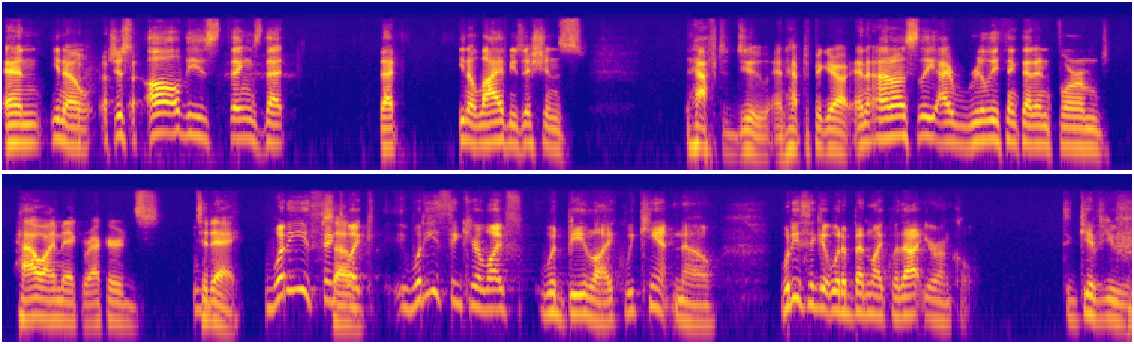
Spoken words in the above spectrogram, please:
and you know just all these things that that you know live musicians have to do and have to figure out and honestly i really think that informed how i make records today what do you think so, like what do you think your life would be like we can't know what do you think it would have been like without your uncle to give you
